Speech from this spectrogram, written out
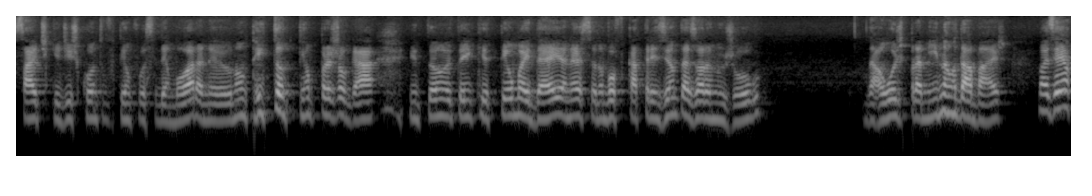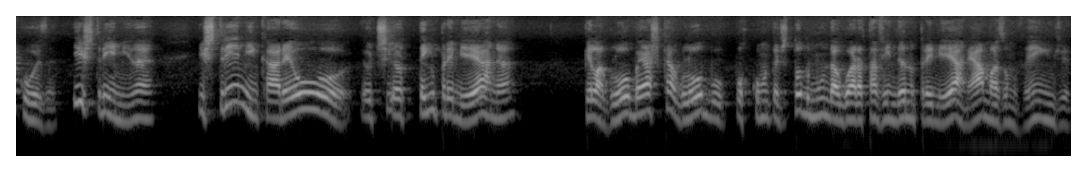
site que diz quanto tempo você demora, né? Eu não tenho tanto tempo para jogar, então eu tenho que ter uma ideia, né? Se eu não vou ficar 300 horas no jogo. Da hoje para mim não dá mais, mas é a coisa. E streaming, né? Streaming, cara, eu, eu, eu tenho Premiere, né? Pela Globo, eu acho que a Globo, por conta de todo mundo agora tá vendendo Premiere, né? A Amazon vende,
